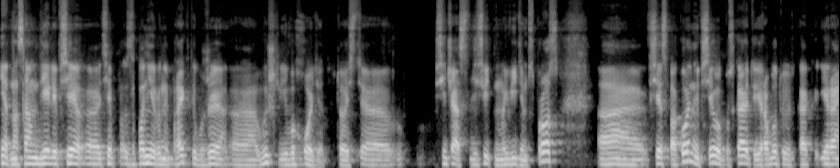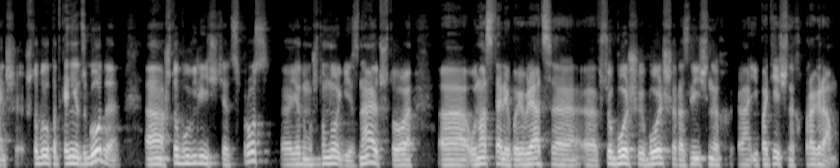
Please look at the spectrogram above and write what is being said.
Нет, на самом деле все э, те запланированные проекты уже э, вышли и выходят. То есть э, сейчас действительно мы видим спрос, все спокойны, все выпускают и работают как и раньше. Что было под конец года, чтобы увеличить этот спрос, я думаю, что многие знают, что у нас стали появляться все больше и больше различных ипотечных программ.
